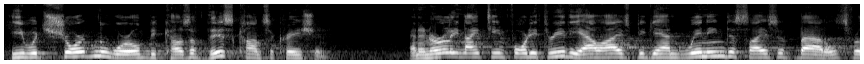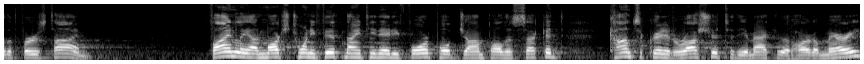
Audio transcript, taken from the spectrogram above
he would shorten the world because of this consecration. And in early 1943, the Allies began winning decisive battles for the first time. Finally, on March 25, 1984, Pope John Paul II consecrated Russia to the Immaculate Heart of Mary.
